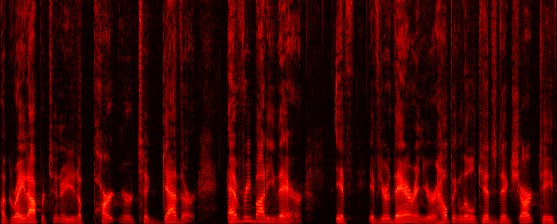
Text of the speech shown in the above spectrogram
a great opportunity to partner together. Everybody there. If, if you're there and you're helping little kids dig shark teeth,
